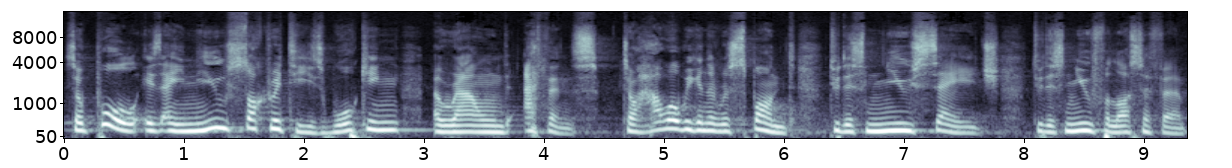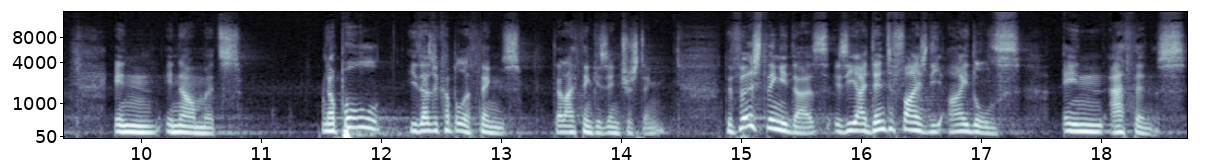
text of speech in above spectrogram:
so Paul is a new Socrates walking around Athens. So, how are we going to respond to this new sage, to this new philosopher in, in our midst? Now, Paul, he does a couple of things that I think is interesting. The first thing he does is he identifies the idols in Athens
